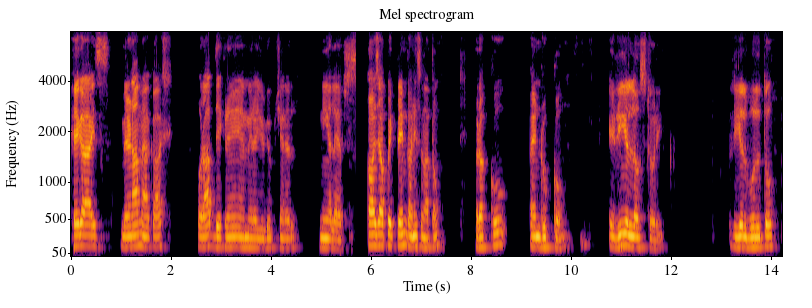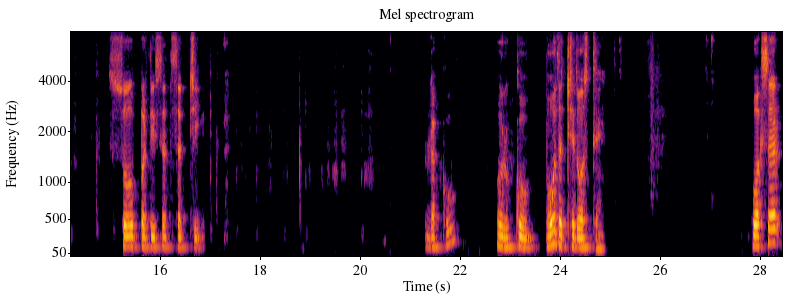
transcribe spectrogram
हे गाइस मेरा नाम है आकाश और आप देख रहे हैं मेरा यूट्यूब चैनल निया लैब्स आज आपको एक प्रेम कहानी सुनाता हूँ, Rakko and Rukko. A real love story real बोलू तो सौ प्रतिशत सच्ची। रक्कू और रुक्को बहुत अच्छे दोस्त थे। वो अक्सर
